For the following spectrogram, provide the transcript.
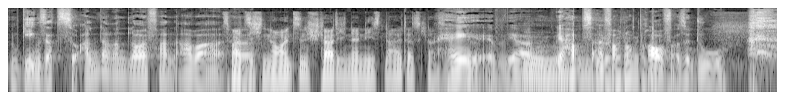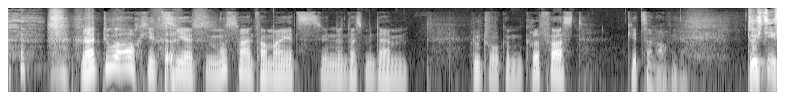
im Gegensatz zu anderen Läufern, aber äh, 2019 starte ich in der nächsten Altersklasse. hey, wir, Uh, wir haben es uh, einfach uh, noch uh, uh, drauf. uh. Also du. Na, du auch jetzt hier. Du musst einfach mal jetzt, wenn du das mit deinem Blutdruck im Griff hast, geht's dann auch wieder. Durch die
